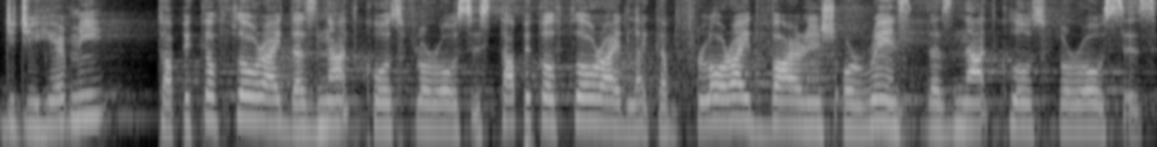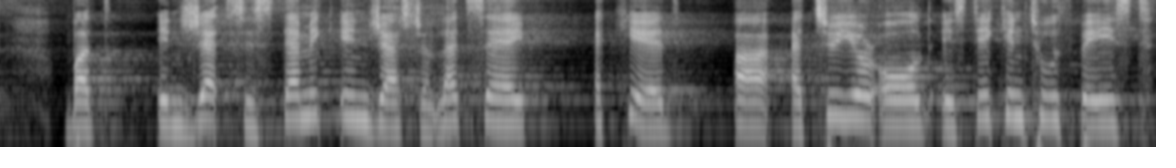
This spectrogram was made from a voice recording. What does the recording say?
Did you hear me? Topical fluoride does not cause fluorosis. Topical fluoride, like a fluoride varnish or rinse, does not cause fluorosis. But inject systemic ingestion. Let's say a kid, uh, a two-year-old, is taking toothpaste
